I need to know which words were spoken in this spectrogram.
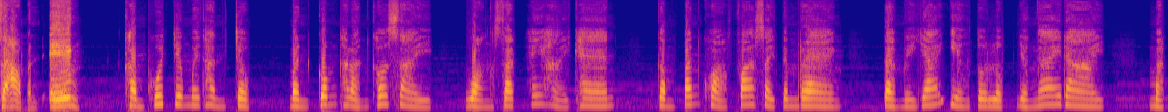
ซ่ามันเอง คำพูดยังไม่ทันจบ มันก้มถลันเข้าใส่ หวังซัดให้หายแค้น กำปั้นขวาฟาดใส่เต็มแรง แต่เมย่าเอียงตัวหลบอย่างง่ายดาย หมัด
